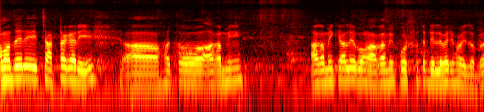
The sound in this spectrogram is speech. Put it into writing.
আমাদের এই চারটা গাড়ি হয়তো আগামী, আগামীকাল এবং আগামী পরশুতে ডেলিভারি হয়ে যাবে।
